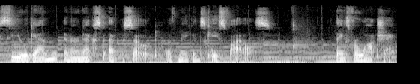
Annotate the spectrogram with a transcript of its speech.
See you again in our next episode of Megan's Case Files. Thanks for watching.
